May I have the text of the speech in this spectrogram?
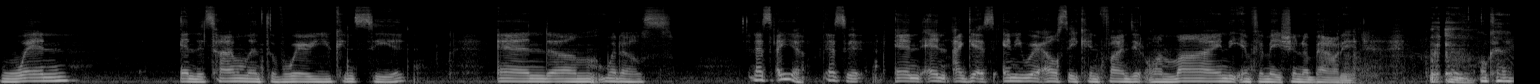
when, and the time length of where you can see it, And um, what else? That's uh, yeah, that's it. And and I guess anywhere else they can find it online, the information about it. Okay.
